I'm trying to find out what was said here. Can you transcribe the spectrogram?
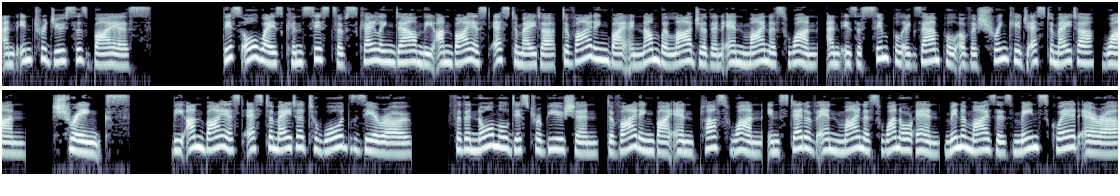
and introduces bias. This always consists of scaling down the unbiased estimator dividing by a number larger than n-1, and is a simple example of a shrinkage estimator, 1 shrinks the unbiased estimator towards zero. For the normal distribution, dividing by n plus 1 instead of n-1 or n minimizes mean squared error.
